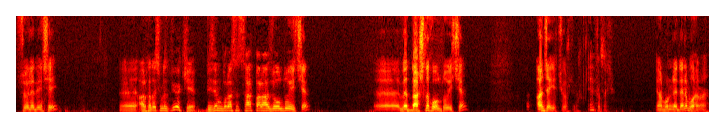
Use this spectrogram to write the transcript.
söylediğin şey e, arkadaşımız diyor ki bizim burası sarp arazi olduğu için e, ve daşlık olduğu için anca yetiyor diyor Evet. köpek. Yani bunun nedeni bu hemen.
